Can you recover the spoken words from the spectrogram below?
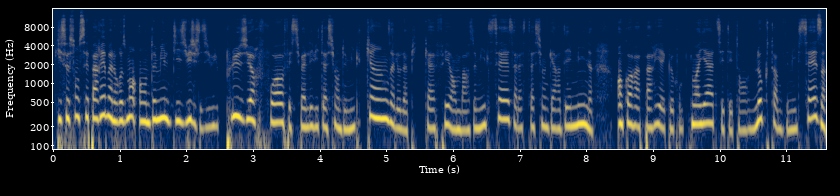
qui se sont séparés malheureusement en 2018. Je les ai vus plusieurs fois au Festival Lévitation en 2015, à l'Olympique Café en mars 2016, à la station Gare des Mines, encore à Paris avec le groupe Noyade, c'était en octobre 2016.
